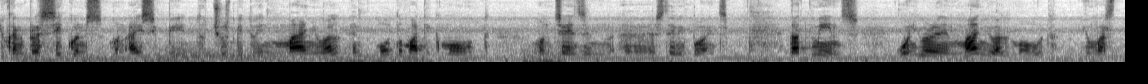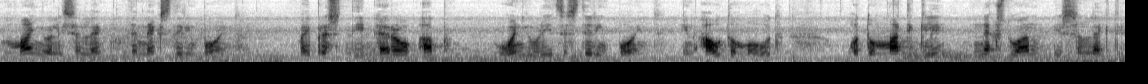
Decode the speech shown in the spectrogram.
You can press sequence on ICP to choose between manual and automatic mode on changing uh, steering points. That means when you are in manual mode, you must manually select the next steering point by pressing the arrow up when you reach a steering point in auto mode automatically next one is selected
